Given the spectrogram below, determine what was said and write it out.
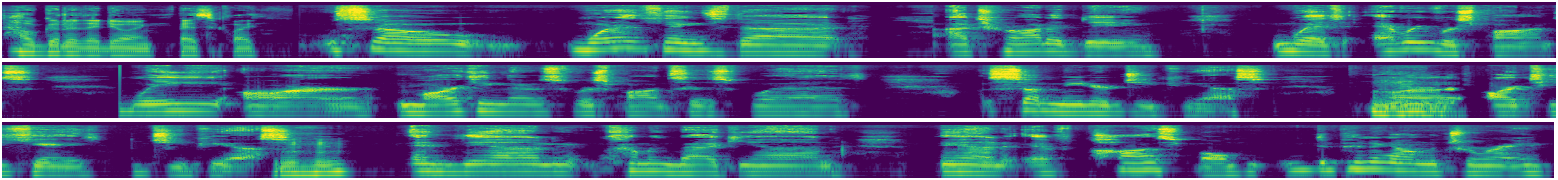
how good are they doing, basically? So one of the things that I try to do with every response, we are marking those responses with submeter GPS mm-hmm. or RTK GPS. Mm-hmm. And then coming back in, and if possible, depending on the terrain,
